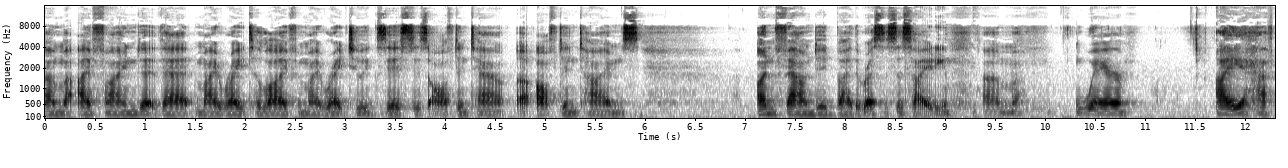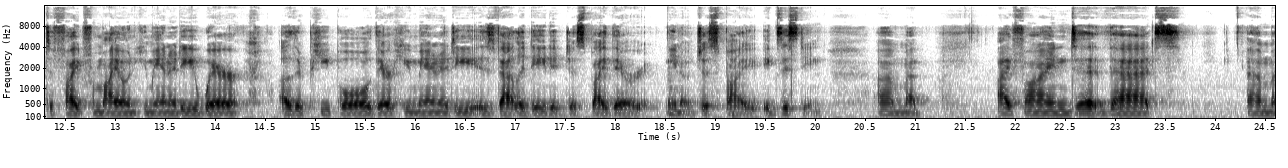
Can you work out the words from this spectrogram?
um, I find that my right to life and my right to exist is often ta- uh, oftentimes unfounded by the rest of society, um, where I have to fight for my own humanity, where other people, their humanity is validated just by their, you know, just by existing. Um, I find that um,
